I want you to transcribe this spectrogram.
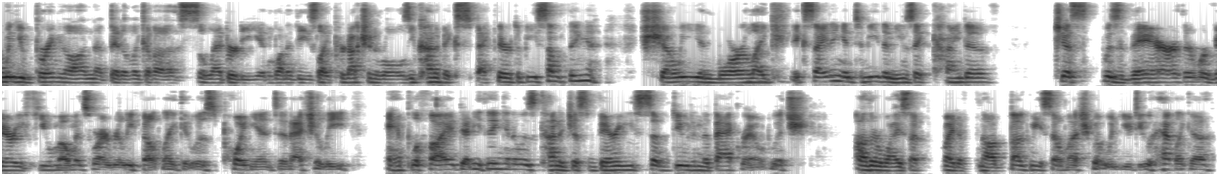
when you bring on a bit of like of a celebrity in one of these like production roles you kind of expect there to be something showy and more like exciting. And to me the music kind of just was there. There were very few moments where i really felt like it was poignant and actually amplified anything. And it was kind of just very subdued in the background which otherwise that might have not bugged me so much. But when you do have like a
